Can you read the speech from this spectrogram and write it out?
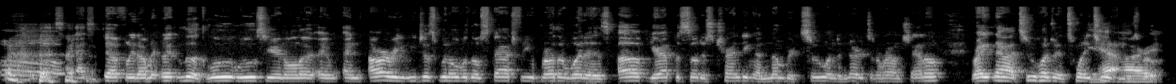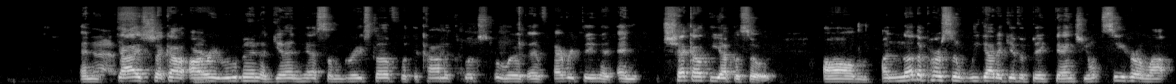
Oh. That's, that's, definitely. I mean, look, Lou, Lou's here and all that, and, and Ari, we just went over those stats for you, brother. What is up? Your episode is trending on number two on the Nerds and Around channel right now at 222 yeah, views, Ari. bro. And yes. guys, check out Ari Rubin again. He has some great stuff with the comic books, with everything, and, and check out the episode. Um, another person we got to give a big thanks. You don't see her a lot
